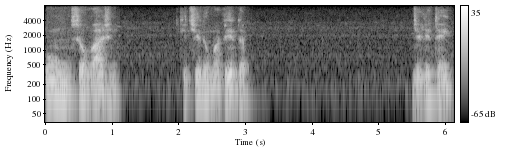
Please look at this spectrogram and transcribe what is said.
Um selvagem que tira uma vida, ele tem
